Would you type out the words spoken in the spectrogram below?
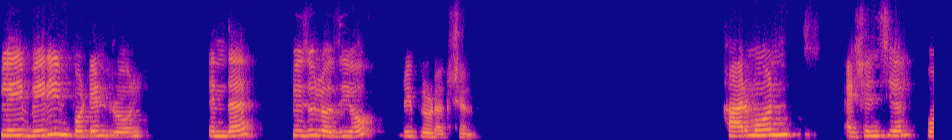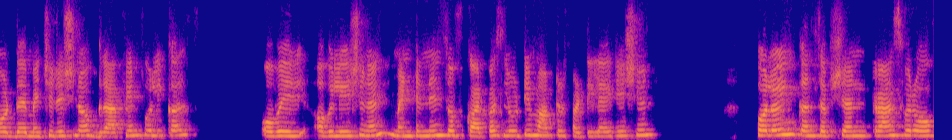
play very important role in the physiology of reproduction. Hormones essential for the maturation of Graafian follicles, ovulation and maintenance of corpus luteum after fertilization. Following conception, transfer of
